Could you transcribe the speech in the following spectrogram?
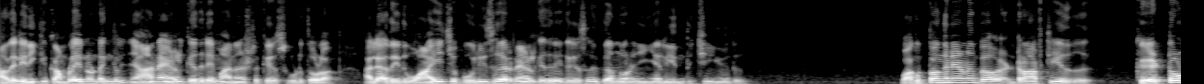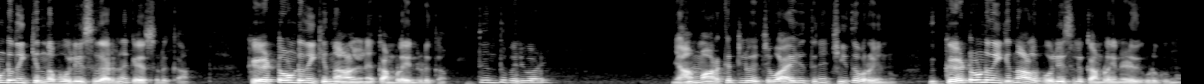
അതിലെനിക്ക് കംപ്ലൈന്റ് ഉണ്ടെങ്കിൽ ഞാൻ അയാൾക്കെതിരെ മാനനഷ്ട കേസ് കൊടുത്തോളാം. അല്ലാതെ ഇത് വായിച്ച് പോലീസുകാരൻ അയാൾക്കെതിരെ കേസ് എടുക്കുക എന്ന് പറഞ്ഞു കഴിഞ്ഞാൽ എന്ത് ചെയ്യും ഇത്? വകുപ്പ് അങ്ങനെയാണ് ഡ്രാഫ്റ്റ് ചെയ്തത്. കേട്ടോണ്ട് നിൽക്കുന്ന പോലീസുകാരന് കേസെടുക്കാം. കേട്ടോണ്ട് നിൽക്കുന്ന ആളിന് കംപ്ലൈന്റ് എടുക്കാം. ഇതെന്ത് പരിപാടി? ഞാൻ മാർക്കറ്റിൽ വെച്ച് വായുജത്തിനെ ചീത്ത പറയുന്നു. ഇത് കേട്ടുകൊണ്ട് നിൽക്കുന്ന ആൾ പോലീസിൽ കംപ്ലയിന്റ് എഴുതി കൊടുക്കുന്നു.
